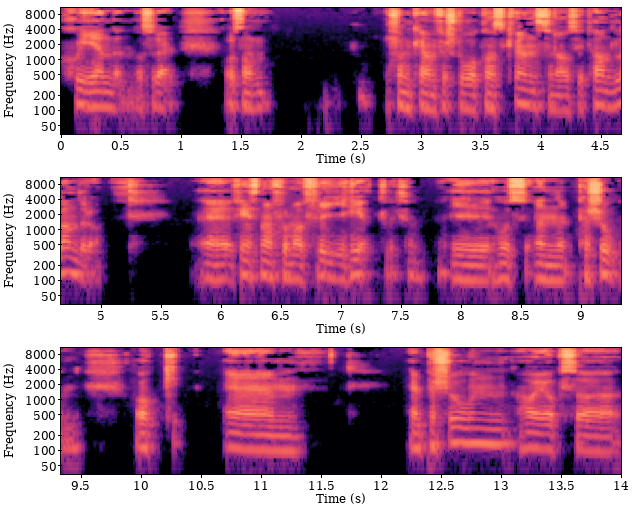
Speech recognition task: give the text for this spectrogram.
skeenden och sådär. Och som, som kan förstå konsekvenserna av sitt handlande då. Eh, finns någon form av frihet liksom, i, hos en person. Och eh, en person har ju också,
